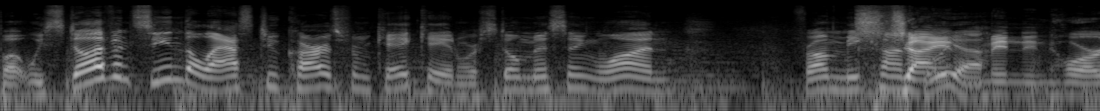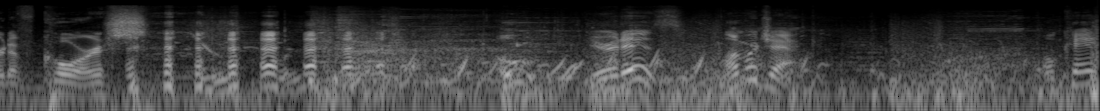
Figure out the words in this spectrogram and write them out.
But we still haven't seen the last two cards from KK, and we're still missing one from Mikan Giant. Minion Horde, of course. oh, here it is. Lumberjack. Okay.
